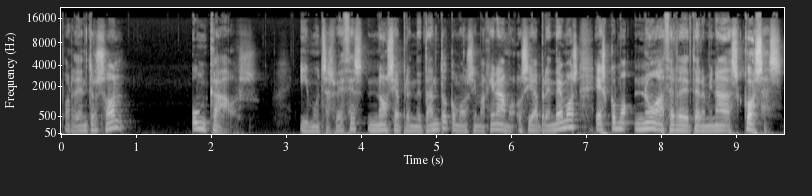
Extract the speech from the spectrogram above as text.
por dentro son un caos. Y muchas veces no se aprende tanto como nos imaginamos. O si aprendemos es como no hacer determinadas cosas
